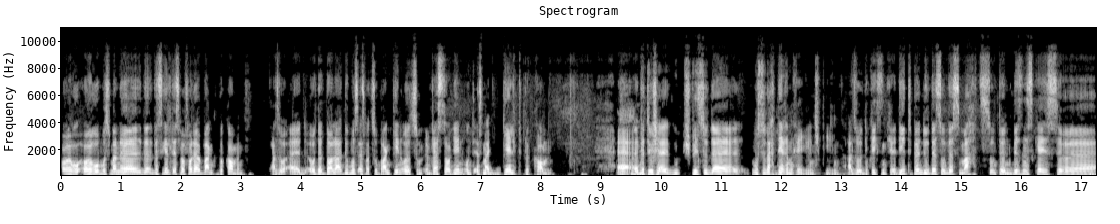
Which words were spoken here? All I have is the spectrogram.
Euro, Euro muss man äh, das Geld erstmal von der Bank bekommen. Also äh, oder Dollar, du musst erstmal zur Bank gehen oder zum Investor gehen und erstmal Geld bekommen. Äh, mhm. Natürlich äh, spielst du, äh, musst du nach deren Regeln spielen. Also du kriegst einen Kredit, wenn du das und das machst und einen Business Case äh,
